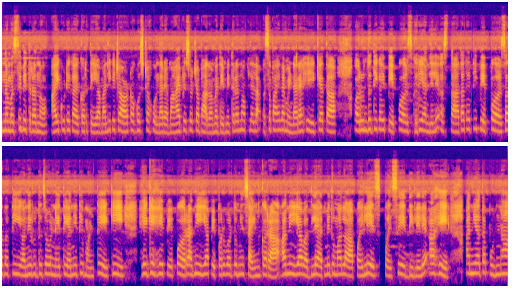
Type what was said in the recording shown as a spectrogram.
नमस्ते मित्रांनो. आई कुठे काय करते? या मालिकेच्या आठ ऑगस्टच्या होणाऱ्या महा एपिसोडच्या भागामध्ये मित्रांनो आपल्याला असं पाहायला मिळणार आहे की आता अरुंधती काही पेपर्स घरी आणलेले असतात. आता ती पेपर्स आता ती अनिरुद्धजवळ नेते आणि ती म्हणते की हे घे हे पेपर आणि या पेपरवर तुम्ही साईन करा आणि या बदल्यात मी तुम्हाला पहिलेच पैसे दिलेले आहे. आणि आता पुन्हा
